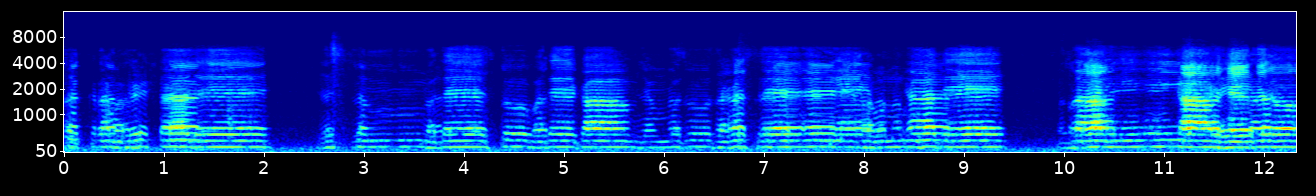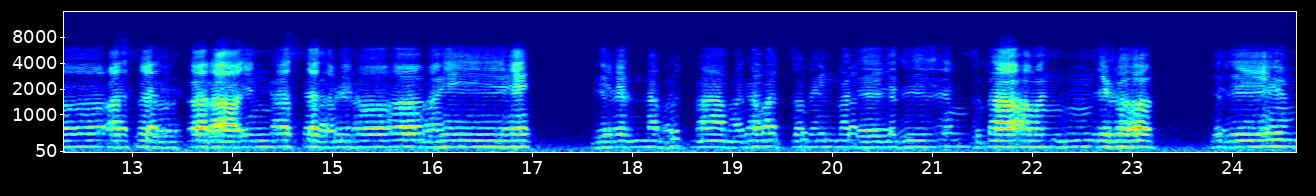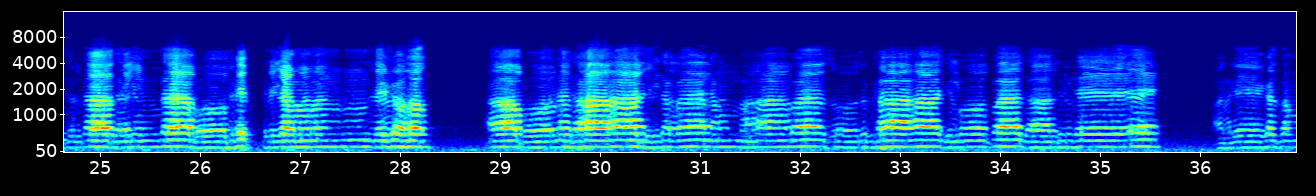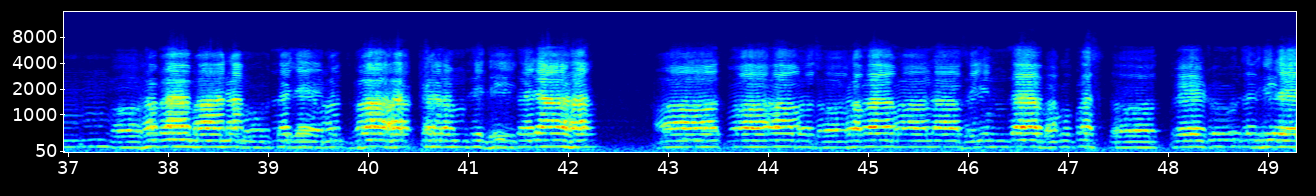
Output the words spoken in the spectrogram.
शक्रमभिष्टये यस्वम् वदेस्तु वदे काम्यम् वसु सहस्रे महीः गिरिर्न भुज्मा भगवत्सु बिन्वते यदीम् सुता अमन्दिषुः यदीम् सुता स इन्द्रभोभिप्रियममन्दिषुः आपो नधाजिसवनम् महावसो दुःखाजिवोपदाजुषे अनेकसम् मोहवमानमूतये मध्वाः क्षरम् सिधीतयाः आत्वावसोहवमानास इन्द्रभगुपस्तोत्रेषु दधिरे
